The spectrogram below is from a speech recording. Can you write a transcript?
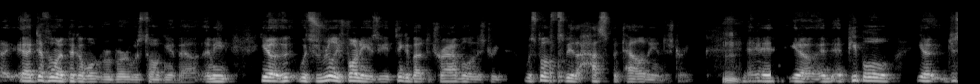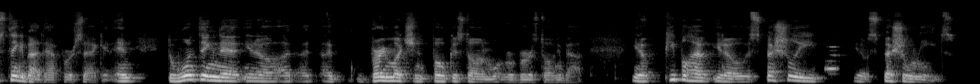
I, I, definitely want to pick up what Roberta was talking about. I mean, you know, what's really funny is you think about the travel industry it was supposed to be the hospitality industry, mm-hmm. and you know, and, and, people, you know, just think about that for a second. And the one thing that you know, I, I very much focused on what Roberta's talking about. You know, people have, you know, especially you know, special needs.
